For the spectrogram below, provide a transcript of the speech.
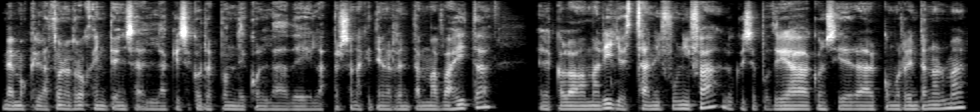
Vemos que la zona roja intensa es la que se corresponde con la de las personas que tienen rentas más bajitas. El color amarillo está ni fu ni fa, lo que se podría considerar como renta normal.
